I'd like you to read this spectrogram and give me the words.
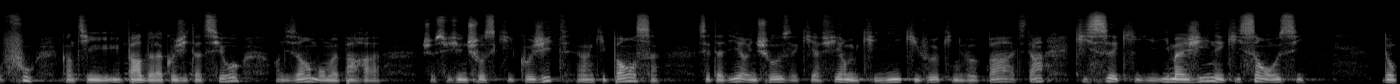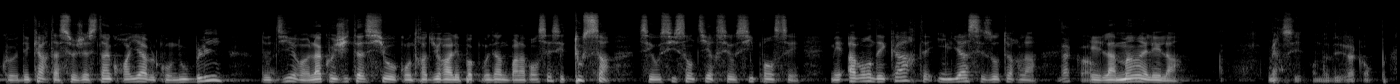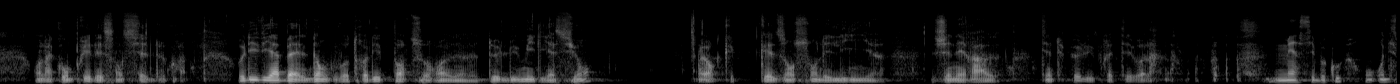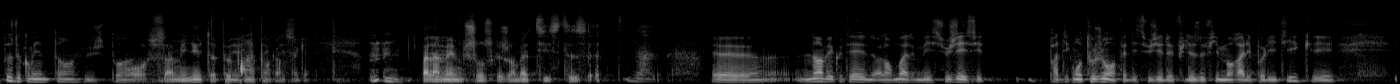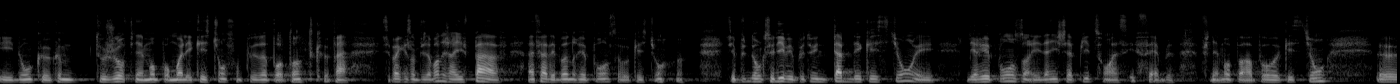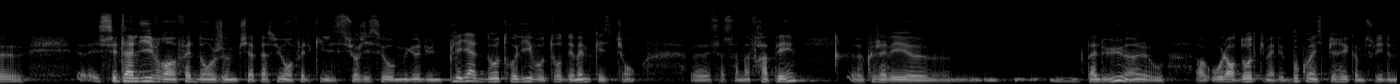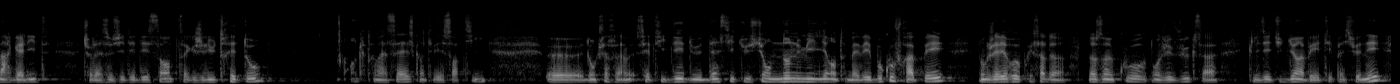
fou quand il, parle de la cogitatio, en disant, bon, par, je suis une chose qui cogite, hein, qui pense, c'est-à-dire une chose qui affirme, qui nie, qui veut, qui ne veut pas, etc., qui sait, qui imagine et qui sent aussi. Donc euh, Descartes a ce geste incroyable qu'on oublie de dire euh, la cogitatio, qu'on traduira à l'époque moderne par la pensée, c'est tout ça. C'est aussi sentir, c'est aussi penser. Mais avant Descartes, il y a ces auteurs-là. Et la main, elle est là. Merci. On a déjà on a compris l'essentiel, je crois. Olivier Abel, donc votre livre porte sur euh, de l'humiliation. Alors, quelles en sont les lignes générales? Tiens, tu peux lui prêter, voilà. Merci beaucoup. On, dispose de combien de temps juste pour... Oh, cinq minutes à peu près. Pas la même chose que Jean-Baptiste. Euh, non, mais écoutez, alors moi, mes sujets, c'est pratiquement toujours en fait des sujets de philosophie morale et politique, et, et donc, euh, comme toujours, finalement, pour moi, les questions sont plus importantes que. Enfin, c'est pas qu'elles sont plus importantes, j'arrive pas à, faire des bonnes réponses à vos questions. donc, ce livre est plutôt une table des questions et les réponses dans les derniers chapitres sont assez faibles, finalement, par rapport aux questions. Euh, c'est un livre, en fait, dont je me suis aperçu, en fait, qu'il surgissait au milieu d'une pléiade d'autres livres autour des mêmes questions. Euh, ça, ça m'a frappé, que j'avais pas lu, hein, ou, alors d'autres qui m'avaient beaucoup inspiré, comme celui de Margalite sur la société décente, ça que j'ai lu très tôt, en 96, quand il est sorti. Euh, donc ça, cette idée d'institution non humiliante m'avait beaucoup frappé. Donc j'avais repris ça dans, un cours dont j'ai vu que les étudiants avaient été passionnés.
